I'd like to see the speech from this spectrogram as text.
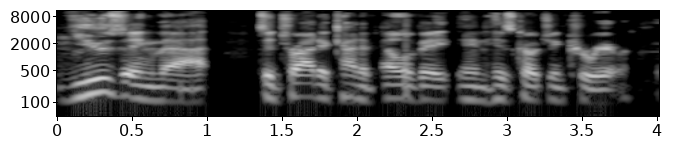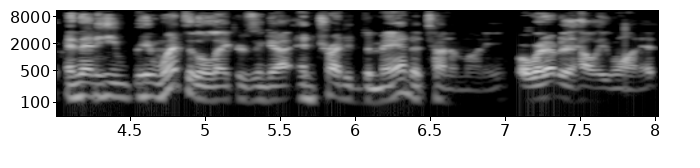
using that to try to kind of elevate in his coaching career. And then he he went to the Lakers and got and tried to demand a ton of money or whatever the hell he wanted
